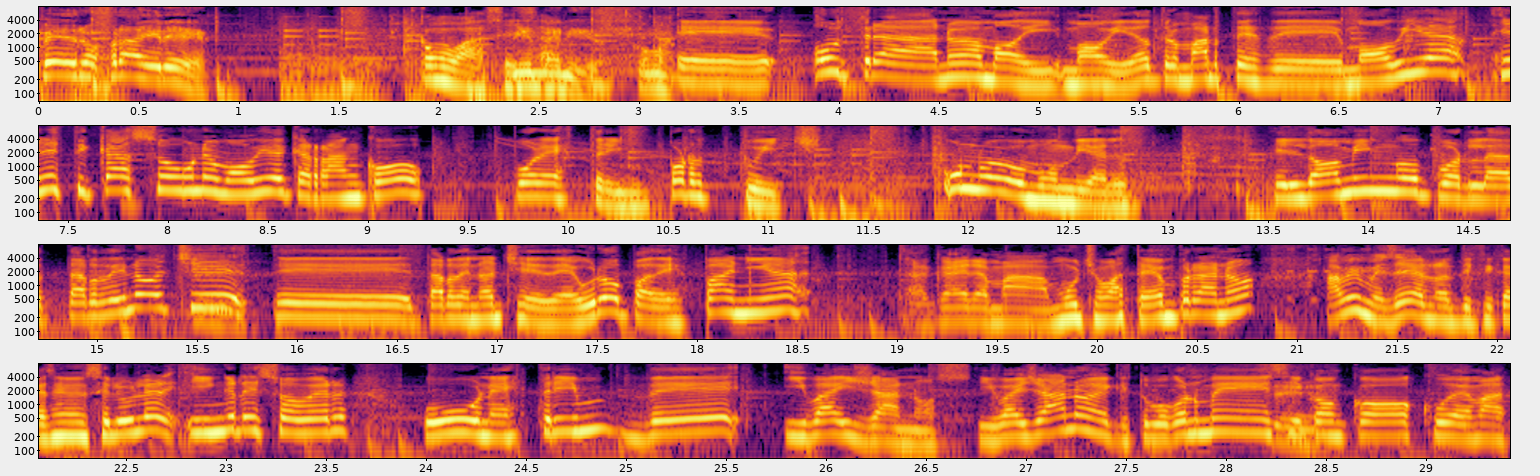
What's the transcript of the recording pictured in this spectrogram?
Pedro Fraire, ¿Cómo va, César? bienvenido. ¿Cómo estás? Eh, otra nueva movi- movida, otro martes de movida. En este caso, una movida que arrancó por stream, por Twitch. Un nuevo mundial. El domingo por la tarde-noche, eh, tarde-noche de Europa, de España. Acá era más, mucho más temprano. A mí me llega la notificación en el celular. Ingreso a ver un stream de Ibai Llanos. Ibai Llanos, el que estuvo con Messi, Sí. con Coscu y demás.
